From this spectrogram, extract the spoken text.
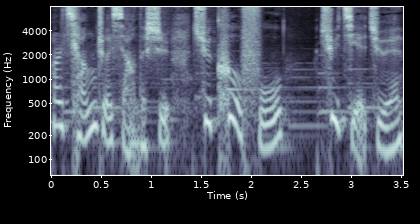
而强者想的是去克服、去解决。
